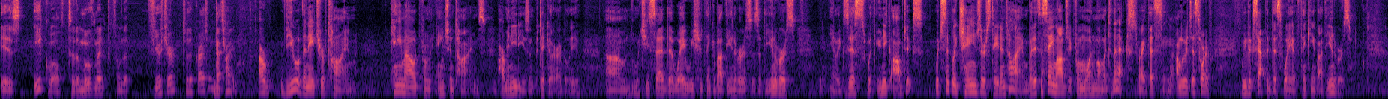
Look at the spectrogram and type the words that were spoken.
is equal to the movement from the future to the present? That's right. Our view of the nature of time came out from ancient times, Parmenides in particular, I believe, um, which he said the way we should think about the universe is that the universe you know, exists with unique objects which simply change their state in time, but it's the same object from one moment to the next, right? That's, mm-hmm. I mean, we just sort of, we've accepted this way of thinking about the universe.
